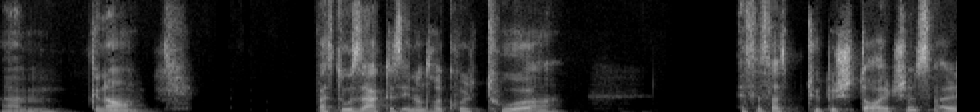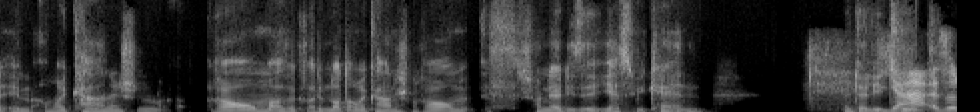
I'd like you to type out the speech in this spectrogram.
ähm, genau was du sagtest, in unserer Kultur, ist das was typisch Deutsches? Weil im amerikanischen Raum, also gerade im nordamerikanischen Raum, ist schon ja diese Yes, we can. Mentalität? Ja, also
